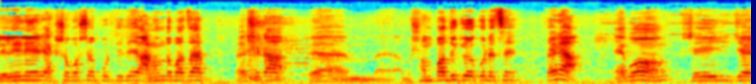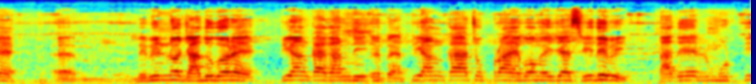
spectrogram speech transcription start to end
লেলিনের একশো বছর পূর্তিতে আনন্দবাজার সেটা সম্পাদকীয় করেছে, তাই না? এবং সেই যে বিভিন্ন জাদুঘরে প্রিয়াঙ্কা গান্ধী প্রিয়াঙ্কা চোপড়া এবং এই যে শ্রীদেবী তাদের মূর্তি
